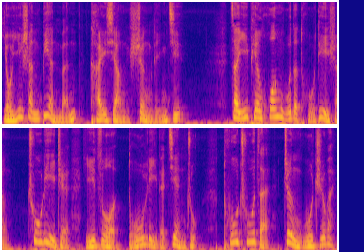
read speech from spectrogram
有一扇便门，开向圣灵街。在一片荒芜的土地上。矗立着一座独立的建筑，突出在正屋之外。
